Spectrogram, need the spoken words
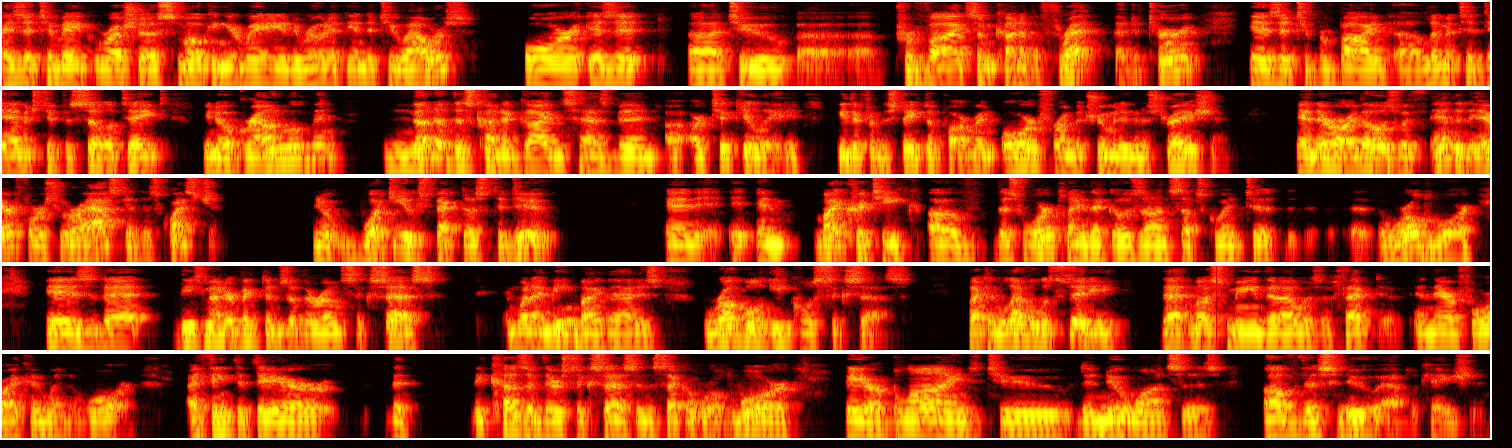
Is it to make Russia smoking irradiated ruin at the end of two hours? Or is it uh, to uh, provide some kind of a threat, a deterrent? Is it to provide uh, limited damage to facilitate, you know, ground movement? None of this kind of guidance has been uh, articulated either from the State Department or from the Truman administration. And there are those within the Air Force who are asking this question. You know, what do you expect us to do? And in my critique of this war planning that goes on subsequent to the World War is that these men are victims of their own success. And what I mean by that is rubble equals success. If I can level a city, that must mean that I was effective and therefore I can win the war. I think that they are that because of their success in the Second World War, they are blind to the nuances of this new application.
